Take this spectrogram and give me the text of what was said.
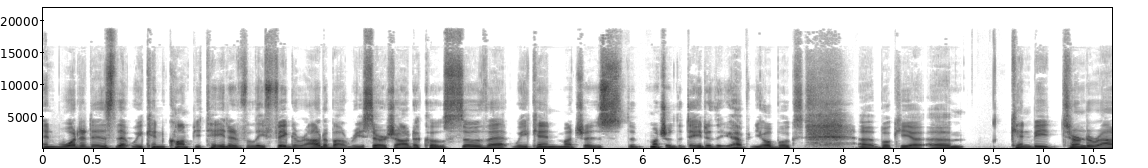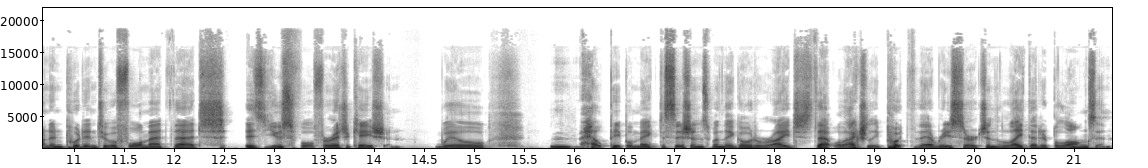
and what it is that we can computatively figure out about research articles, so that we can much as the, much of the data that you have in your books uh, book here. Um, can be turned around and put into a format that is useful for education will help people make decisions when they go to write that will actually put their research in the light that it belongs in.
